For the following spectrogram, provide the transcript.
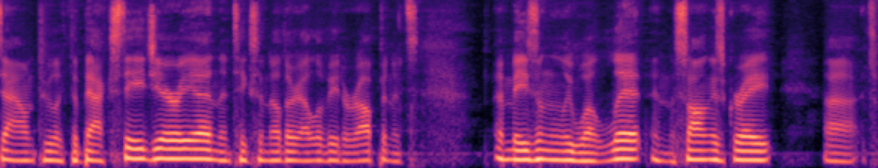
down through like the backstage area and then takes another elevator up and it's amazingly well lit and the song is great. Uh, it's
